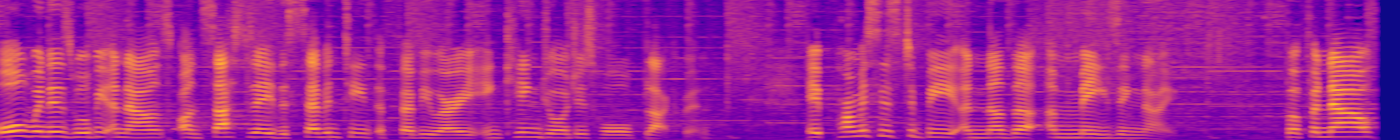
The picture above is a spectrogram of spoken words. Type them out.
All winners will be announced on Saturday the 17th of February in King George's Hall, Blackburn. It promises to be another amazing night. But for now,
